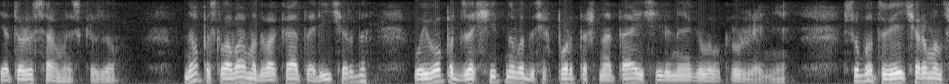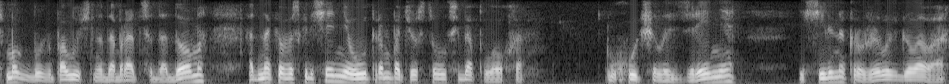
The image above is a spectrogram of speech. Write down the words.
Я то же самое сказал. Но, по словам адвоката Ричарда, у его подзащитного до сих пор тошнота и сильное головокружение. В субботу вечером он смог благополучно добраться до дома, однако в воскресенье утром почувствовал себя плохо. Ухудшилось зрение и сильно кружилась голова.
